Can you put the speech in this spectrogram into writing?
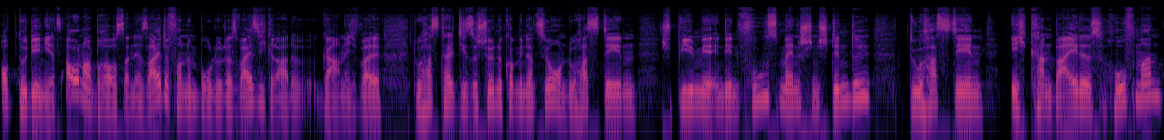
Ob du den jetzt auch noch brauchst an der Seite von einem Bolo, das weiß ich gerade gar nicht, weil du hast halt diese schöne Kombination. Du hast den Spiel mir in den Fußmenschen Stindel, du hast den ich kann beides Hofmann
